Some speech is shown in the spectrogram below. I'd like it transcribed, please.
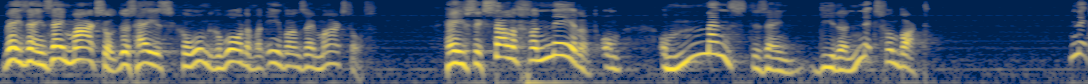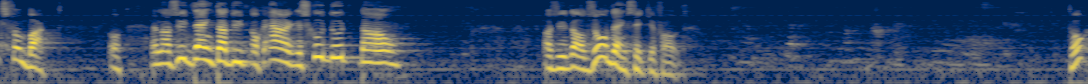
Wij zijn zijn maaksel, dus hij is gewoon geworden van een van zijn maaksels. Hij heeft zichzelf vernederd om, om mens te zijn die er niks van bakt. Niks van bakt. Oh, en als u denkt dat u het nog ergens goed doet, nou, als u het al zo denkt, zit je fout. Toch?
